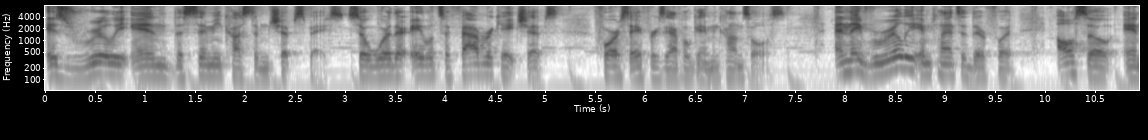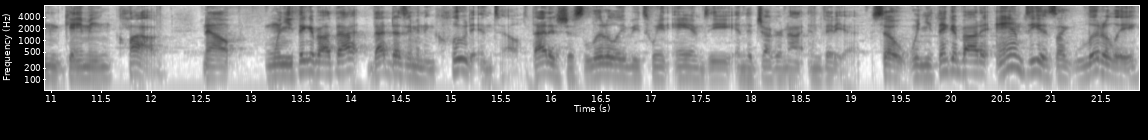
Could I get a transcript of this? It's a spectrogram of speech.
is really in the semi custom chip space. So, where they're able to fabricate chips for, say, for example, gaming consoles. And they've really implanted their foot also in gaming cloud. Now, when you think about that, that doesn't even include Intel. That is just literally between AMD and the juggernaut NVIDIA. So when you think about it, AMD is like literally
